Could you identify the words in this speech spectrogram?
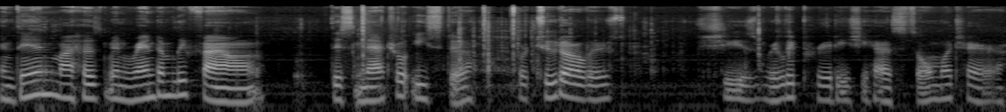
And then my husband randomly found this Naturalista for $2. She is really pretty. She has so much hair.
